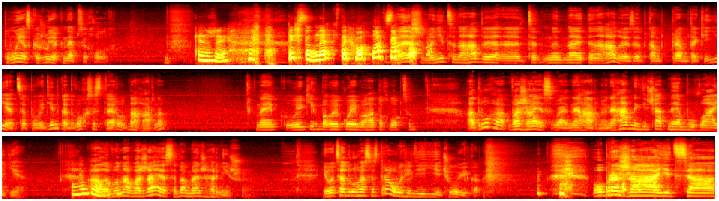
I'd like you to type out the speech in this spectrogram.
Тому я скажу як не психолог. Кажи, ти ж тут не психолог. Знаєш, мені це нагадує, е, це навіть не нагадує, це там прям так і є. Це поведінка двох сестер, одна гарна, на як- у, яких, у якої багато хлопців, а друга вважає себе негарною. Негарних дівчат не буває. Не було. Але вона вважає себе менш гарнішою. І оця друга сестра у вигляді її чоловіка ображається,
